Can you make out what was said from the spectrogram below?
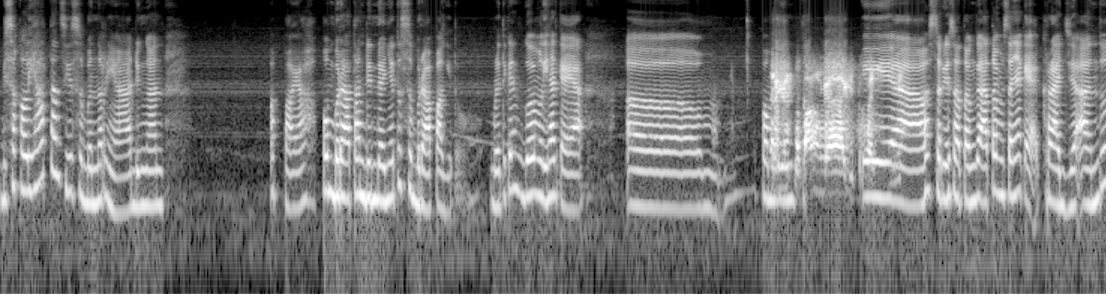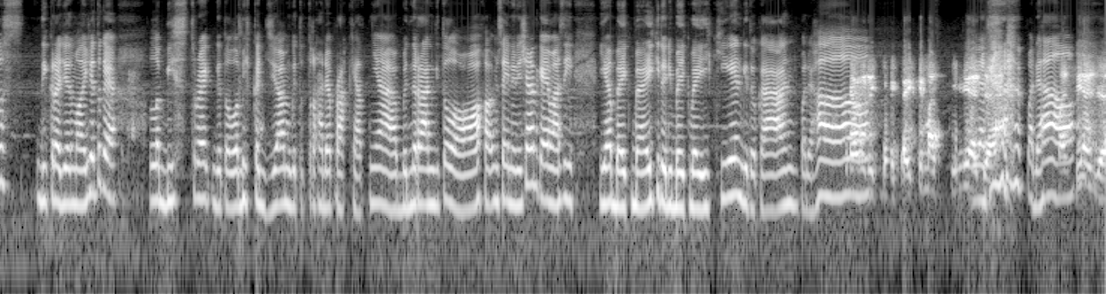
bisa kelihatan sih sebenarnya dengan apa ya pemberatan dendanya itu seberapa gitu. Berarti kan gue melihat kayak serius pemerintah gitu Iya, serius atau enggak. Atau misalnya kayak kerajaan tuh di kerajaan Malaysia tuh kayak lebih strict gitu, lebih kejam gitu terhadap rakyatnya, beneran gitu loh. Kalau misalnya Indonesia kan kayak masih ya baik-baik gitu, dibaik-baikin gitu kan. Padahal udah baik-baikin masih ya aja kan? padahal masih aja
